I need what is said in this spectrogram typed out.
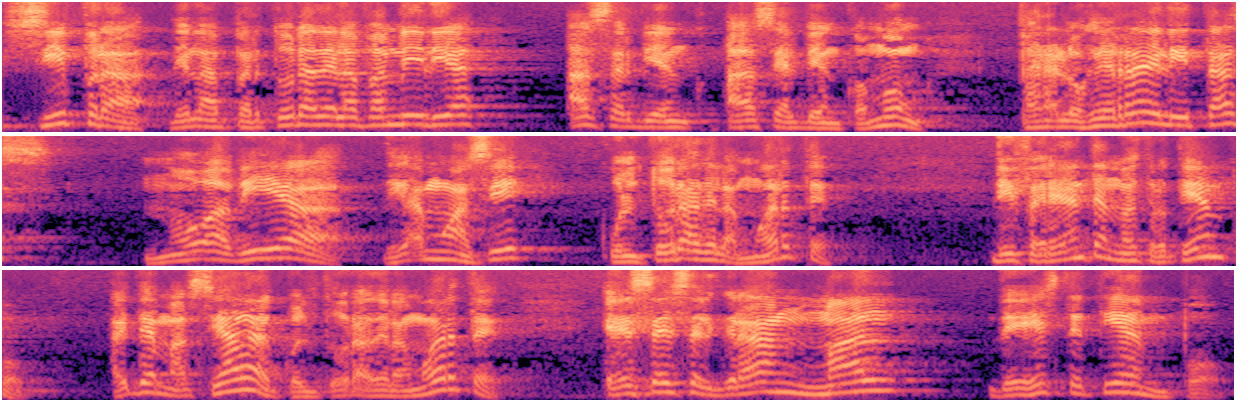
cifra de la apertura de la familia hacia el bien, hacia el bien común. Para los israelitas no había, digamos así, cultura de la muerte. Diferente en nuestro tiempo. Hay demasiada cultura de la muerte. Ese es el gran mal de este tiempo.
